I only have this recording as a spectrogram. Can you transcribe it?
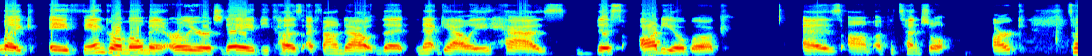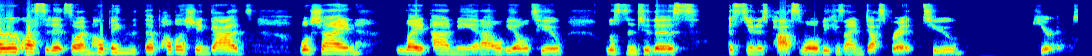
like a fangirl moment earlier today because I found out that NetGalley has this audiobook as um, a potential arc. So I requested it. So I'm hoping that the publishing gods will shine light on me and I will be able to listen to this as soon as possible because I'm desperate to hear it.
